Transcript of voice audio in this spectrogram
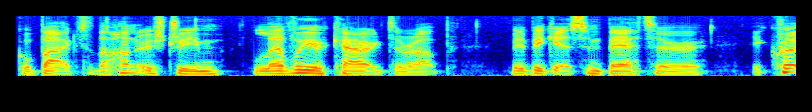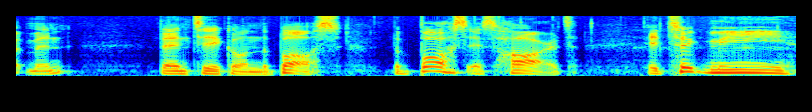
go back to the hunter's dream, level your character up, maybe get some better equipment, then take on the boss. The boss is hard. It took me,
